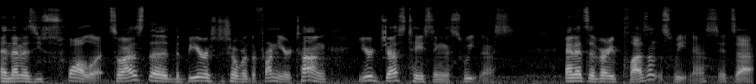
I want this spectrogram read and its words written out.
and then as you swallow it. So as the, the beer is just over the front of your tongue, you're just tasting the sweetness. And it's a very pleasant sweetness. It's a,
